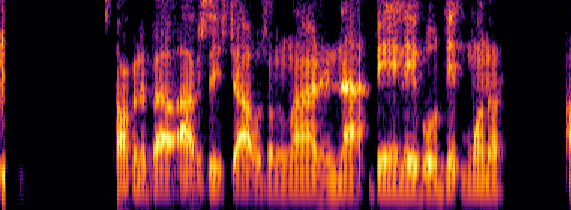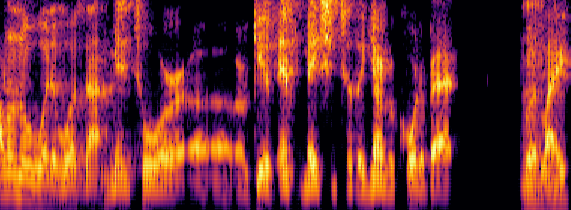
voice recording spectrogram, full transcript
was talking about obviously his job was on the line and not being able, didn't want to I don't know what it was, not mentor uh, uh, or give information to the younger quarterback, but mm-hmm. like,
